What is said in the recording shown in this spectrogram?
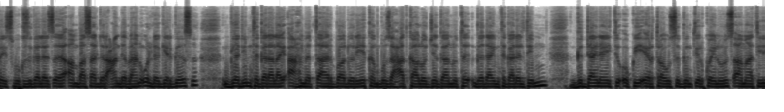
ፌስቡክ ዝገለጸ ኣምባሳደር ዓንደ ብርሃን ወልደ ጌርግስ ገዲም ተጋዳላይ ኣሕመድ ጣህር ባዶሪ ከም ብዙሓት ካልኦት ጀጋኑ ገዳይም ተጋደልቲ ግዳይ ናይቲ እኩይ ኤርትራዊ ስግንጢር ኮይኑ ፃማቲ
